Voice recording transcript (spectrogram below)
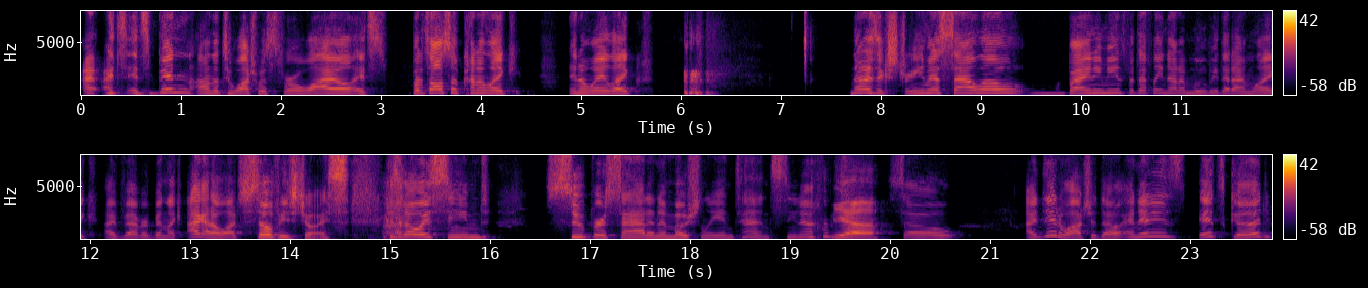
I, I- it's it's been on the to watch list for a while. It's but it's also kind of like, in a way, like not as extreme as Salò by any means, but definitely not a movie that I'm like I've ever been like I gotta watch Sophie's Choice because it always seemed super sad and emotionally intense, you know. yeah. So I did watch it though, and it is it's good.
